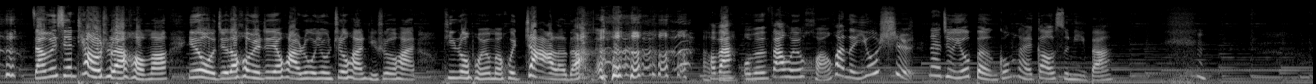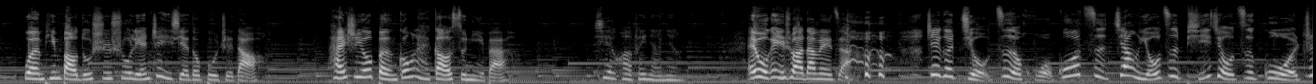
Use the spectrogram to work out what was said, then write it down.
咱们先跳出来好吗？因为我觉得后面这些话如果用甄嬛体说的话，听众朋友们会炸了的。好吧，我们发挥嬛嬛的优势，那就由本宫来告诉你吧。哼，婉嫔饱读诗书，连这些都不知道，还是由本宫来告诉你吧。谢华妃娘娘。哎，我跟你说啊，大妹子，这个酒字、火锅字、酱油字、啤酒字、果汁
